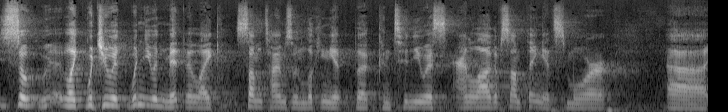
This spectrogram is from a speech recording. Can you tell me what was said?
so like, would you wouldn't you admit that like sometimes when looking at the continuous analog of something, it's more uh,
